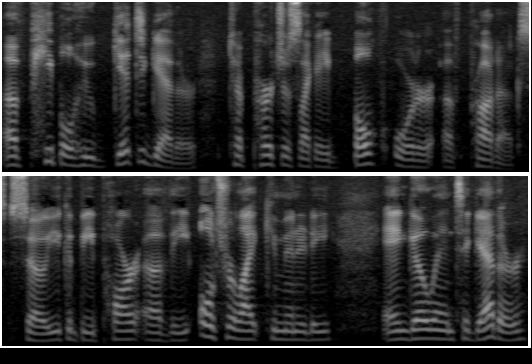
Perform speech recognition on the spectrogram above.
of people who get together to purchase like a bulk order of products. So you could be part of the ultralight community and go in together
